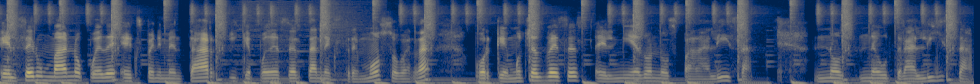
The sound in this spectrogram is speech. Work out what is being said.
el ser humano puede experimentar y que puede ser tan extremoso, ¿verdad? Porque muchas veces el miedo nos paraliza, nos neutraliza.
